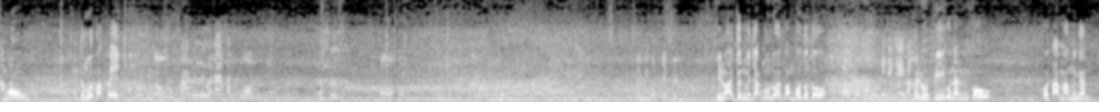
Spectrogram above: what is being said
จริงเหรอเมองตำรวจปากเป็ดสารไปเลยก็ได้ค่ะพร้อมไม่มีคนเย็บนะเห็นว่าจนมาจากนู้นด้วยปั๊มปตทแล้วคนตรงนู้นเป็นยังไงบ้างไม่รู้พี่คนนั้นเขาเขาตามมาเหมือนกันอ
